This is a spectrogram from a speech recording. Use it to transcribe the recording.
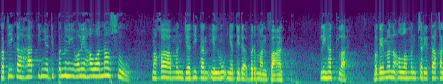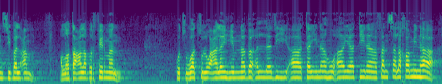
ketika hatinya dipenuhi oleh hawa nafsu, maka menjadikan ilmunya tidak bermanfaat. Lihatlah bagaimana Allah menceritakan si Bal'am. Allah Ta'ala berfirman, Watsulu alaihim naba alladhi atainahu ayatina fansalakha minha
